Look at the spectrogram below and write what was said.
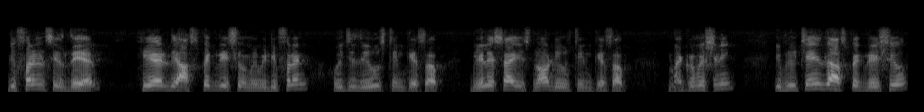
difference is there here the aspect ratio may be different which is used in case of VLSI is not used in case of micro machining. If you change the aspect ratio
